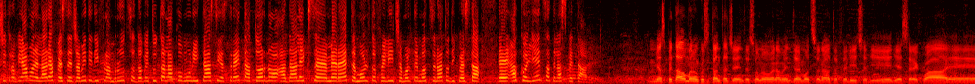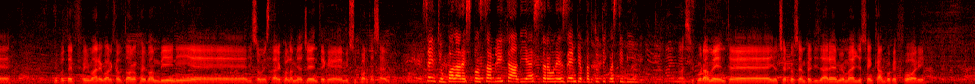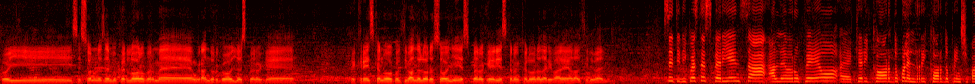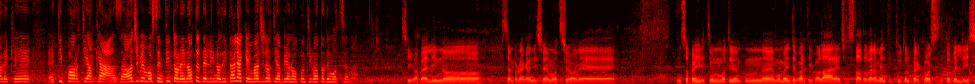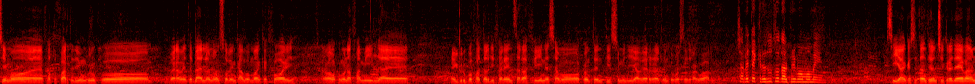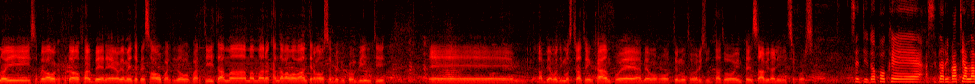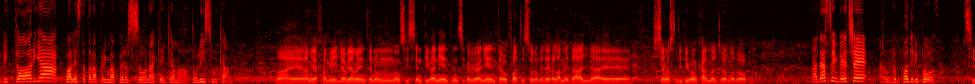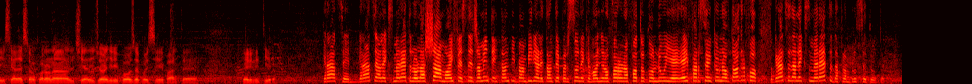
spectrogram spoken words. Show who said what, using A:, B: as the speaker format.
A: Ci troviamo nell'area festeggiamenti di Flambruzzo dove tutta la comunità si è stretta attorno ad Alex Meret, molto felice, molto emozionato di questa eh, accoglienza, te l'aspettavi?
B: Mi aspettavo ma non così tanta gente, sono veramente emozionato e felice di, di essere qua e di poter filmare qualche autografo ai bambini e di stare con la mia gente che mi supporta sempre.
A: Senti un po' la responsabilità di essere un esempio per tutti questi bimbi?
B: Ma sicuramente, io cerco sempre di dare il mio meglio sia in campo che fuori. Poi se sono un esempio per loro per me è un grande orgoglio e spero che, che crescano coltivando i loro sogni e spero che riescano anche loro ad arrivare ad alti livelli.
A: Senti, di questa esperienza all'Europeo, eh, che ricordo, qual è il ricordo principale che eh, ti porti a casa? Oggi abbiamo sentito le note dell'inno d'Italia che immagino ti abbiano continuato ad emozionare.
B: Sì, vabbè, l'inno è sempre una grandissima emozione non saprei dirti un, motivo, un momento in particolare, c'è stato veramente tutto il percorso, è stato bellissimo, ho fatto parte di un gruppo veramente bello non solo in campo ma anche fuori, eravamo come una famiglia e, e il gruppo ha fatto la differenza alla fine, siamo contentissimi di aver raggiunto questo traguardo.
A: Ci avete creduto dal primo momento?
B: Sì, anche se tanti non ci credevano, noi sapevamo che potevamo far bene, ovviamente pensavamo partita dopo partita, ma man mano che andavamo avanti eravamo sempre più convinti e l'abbiamo dimostrato in campo e abbiamo ottenuto un risultato impensabile all'inizio forse.
A: Senti, dopo che siete arrivati alla vittoria, qual è stata la prima persona che hai chiamato lì sul campo?
B: Ma è la mia famiglia ovviamente, non, non si sentiva niente, non si capiva niente, ho fatto solo vedere la medaglia e ci siamo sentiti con calma il giorno dopo.
A: Adesso invece un po' di riposo.
B: Sì, sì, adesso ancora una decina di giorni di riposo e poi si riparte per il ritiro.
A: Grazie, grazie Alex Meret, lo lasciamo ai festeggiamenti, ai tanti bambini, alle tante persone che vogliono fare una foto con lui e, e farsi anche un autografo. Grazie ad Alex Meret, da Flambruzzo è tutto.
